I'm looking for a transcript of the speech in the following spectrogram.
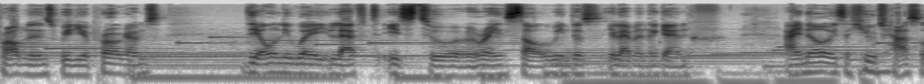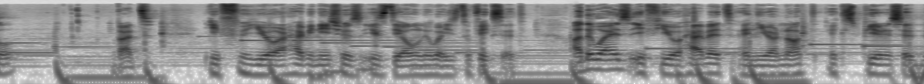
problems with your programs, the only way left is to reinstall Windows 11 again. I know it's a huge hassle, but if you are having issues is the only way to fix it. Otherwise, if you have it and you're not experiencing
